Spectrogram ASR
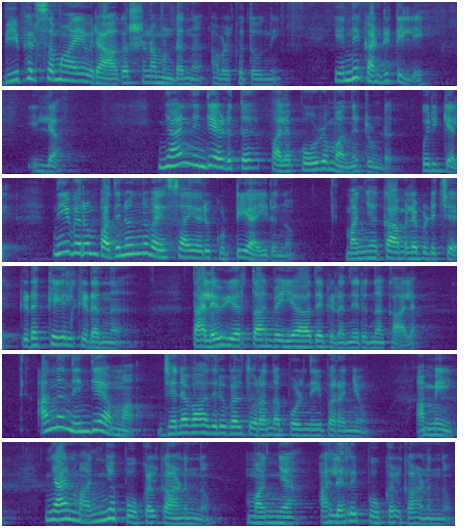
ബീഭത്സമായ ഒരു ആകർഷണമുണ്ടെന്ന് അവൾക്ക് തോന്നി. എന്നെ കണ്ടിട്ടില്ലേ? ഇല്ല. ഞാൻ നിന്റെ അടുത്ത് പലപ്പോഴും വന്നിട്ടുണ്ട്. ഒരിക്കൽ നീ വെറും പതിനൊന്ന് വയസ്സായ ഒരു കുട്ടിയായിരുന്നു. മഞ്ഞക്കാമല പിടിച്ച് കിടക്കയിൽ കിടന്ന് തല ഉയർത്താൻ വയ്യാതെ കിടന്നിരുന്ന കാലം. അന്ന് നിന്റെ അമ്മ ജനവാതിലുകൾ തുറന്നപ്പോൾ നീ പറഞ്ഞു അമ്മേ ഞാൻ മഞ്ഞപ്പൂക്കൾ കാണുന്നു മഞ്ഞ അലറിപ്പൂക്കൾ കാണുന്നു.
